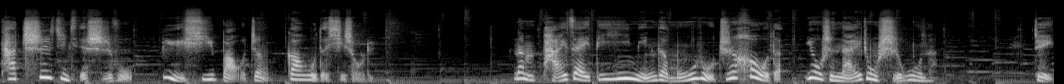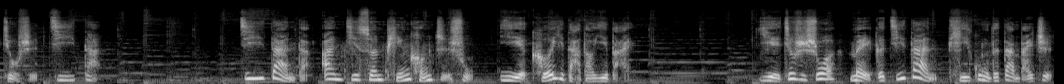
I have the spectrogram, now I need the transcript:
他吃进去的食物必须保证高的吸收率。那么排在第一名的母乳之后的又是哪种食物呢？这就是鸡蛋。鸡蛋的氨基酸平衡指数。也可以达到一百，也就是说，每个鸡蛋提供的蛋白质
